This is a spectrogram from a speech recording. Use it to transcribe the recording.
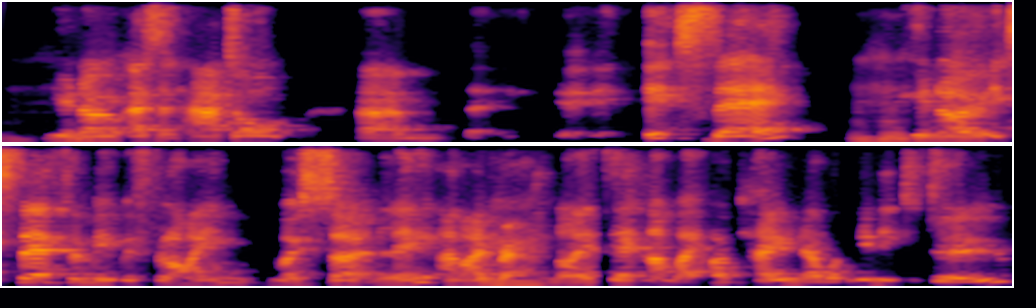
mm-hmm. you know, as an adult, um, it's there. Mm-hmm. You know, it's there for me with flying, most certainly. And I yeah. recognize it. And I'm like, okay, now what do you need to do?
